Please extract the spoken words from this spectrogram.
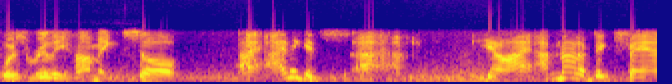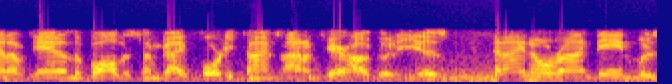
was really humming. So I, I think it's, uh, you know, I, I'm not a big fan of handing the ball to some guy 40 times. I don't care how good he is. And I know Ron Dayne was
